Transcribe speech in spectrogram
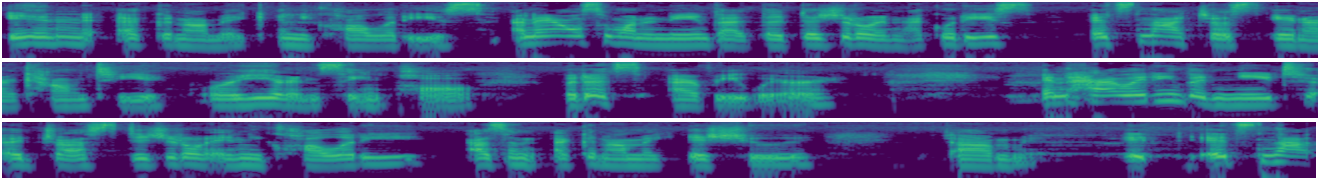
in economic inequalities. And I also want to name that the digital inequities, it's not just in our county or here in St. Paul, but it's everywhere. In highlighting the need to address digital inequality as an economic issue, um, it, it's not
